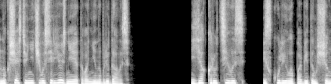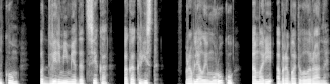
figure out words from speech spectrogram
Но, к счастью, ничего серьезнее этого не наблюдалось. Я крутилась и скулила побитым щенком под дверьми медотсека, пока Крист вправляла ему руку, а Мари обрабатывала раны.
